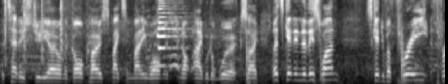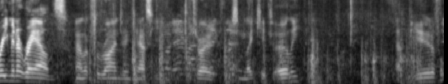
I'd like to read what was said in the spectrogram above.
the tattoo studio on the Gold Coast, make some money while they're not able to work. So let's get into this one. Scheduled for three three-minute rounds. Now look for Ryan Jankowski to throw some leg kicks early. Beautiful.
